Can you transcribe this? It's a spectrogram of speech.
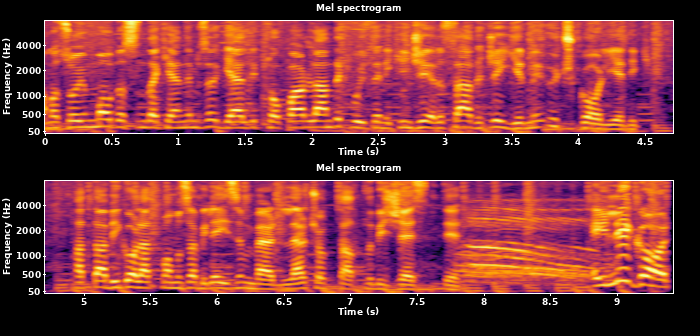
Ama soyunma odasında kendimize geldik toparlandık. Bu yüzden ikinci yarı sadece 23 gol yedik. Hatta bir gol atmamıza bile izin verdiler. Çok tatlı bir jestti. 50 gol.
